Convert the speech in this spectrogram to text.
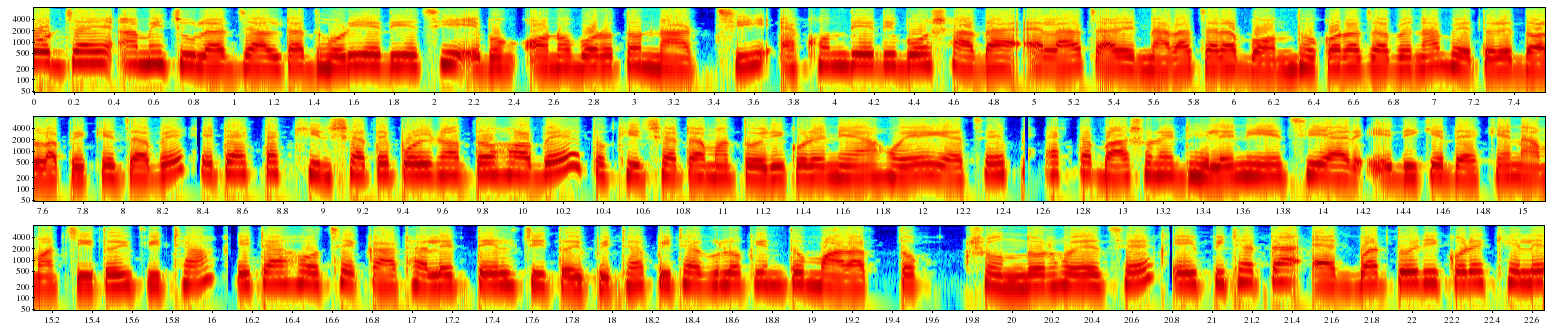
পর্যায়ে আমি চুলার জালটা ধরিয়ে দিয়েছি এবং অনবরত নাড়ছি। এখন দিয়ে দিব সাদা এলাচ আর নাড়াচাড়া বন্ধ করা যাবে না, ভেতরে দলা পেকে যাবে। এটা একটা খিরসাতে পরিণত হবে। তো খিরসাটা আমার তৈরি করে নেওয়া হয়ে গেছে। একটা বাসনে ঢেলে নিয়েছি আর এদিকে দেখেন আমার চিতই পিঠা। এটা হচ্ছে কাঁঠালের তেল চিতই পিঠা। পিঠাগুলো কিন্তু মারাত্মক সুন্দর হয়েছে। এই পিঠাটা একবার তৈরি করে খেলে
